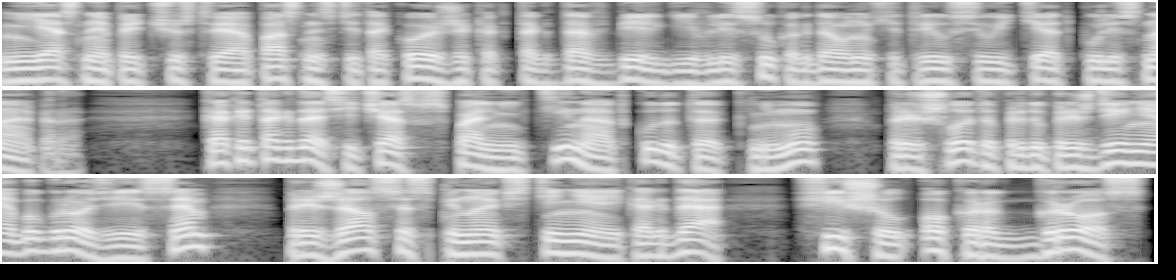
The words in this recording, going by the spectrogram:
неясное предчувствие опасности, такое же, как тогда в Бельгии, в лесу, когда он ухитрился уйти от пули снайпера — как и тогда, сейчас в спальне Тина откуда-то к нему пришло это предупреждение об угрозе, и Сэм прижался спиной к стене, и когда Фишел окорок Гросс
